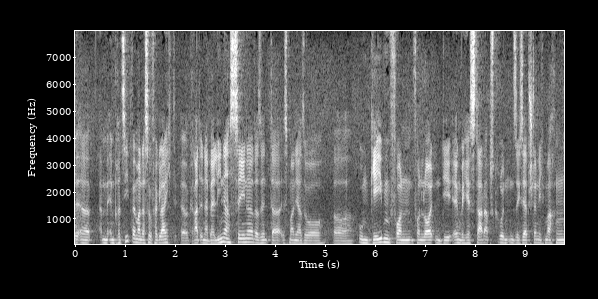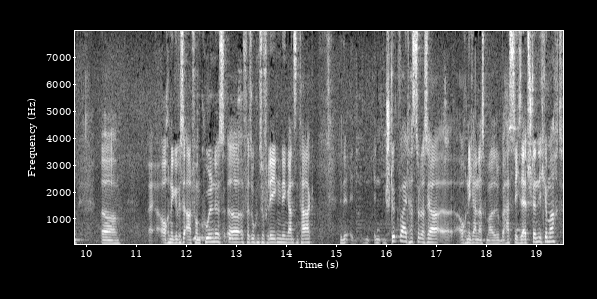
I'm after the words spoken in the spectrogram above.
äh, im Prinzip, wenn man das so vergleicht, äh, gerade in der Berliner Szene, da, sind, da ist man ja so äh, umgeben von, von Leuten, die irgendwelche Startups gründen, sich selbstständig machen, äh, auch eine gewisse Art von Coolness äh, versuchen zu pflegen den ganzen Tag. Ein Stück weit hast du das ja äh, auch nicht anders gemacht. Du hast dich selbstständig gemacht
